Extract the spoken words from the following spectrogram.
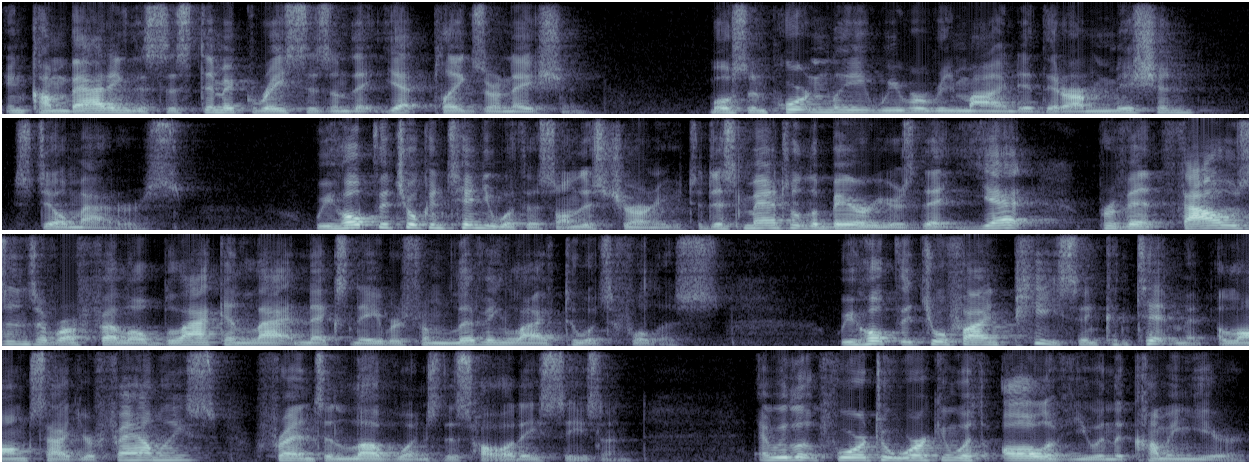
in combating the systemic racism that yet plagues our nation. Most importantly, we were reminded that our mission still matters. We hope that you'll continue with us on this journey to dismantle the barriers that yet prevent thousands of our fellow Black and Latinx neighbors from living life to its fullest. We hope that you'll find peace and contentment alongside your families, friends, and loved ones this holiday season. And we look forward to working with all of you in the coming year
